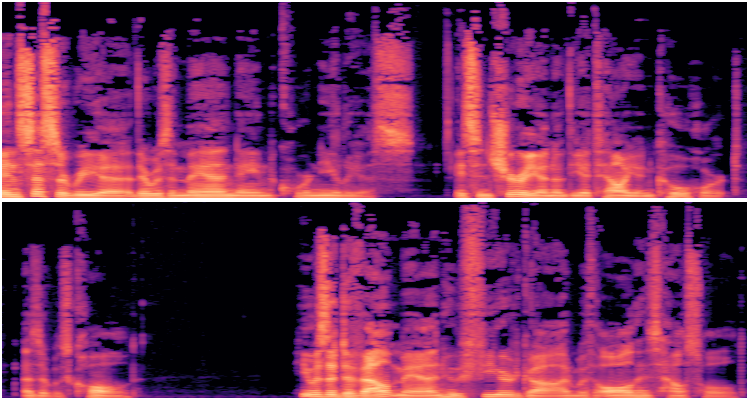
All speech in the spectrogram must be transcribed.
In Caesarea there was a man named Cornelius, a centurion of the Italian cohort, as it was called. He was a devout man who feared God with all his household.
